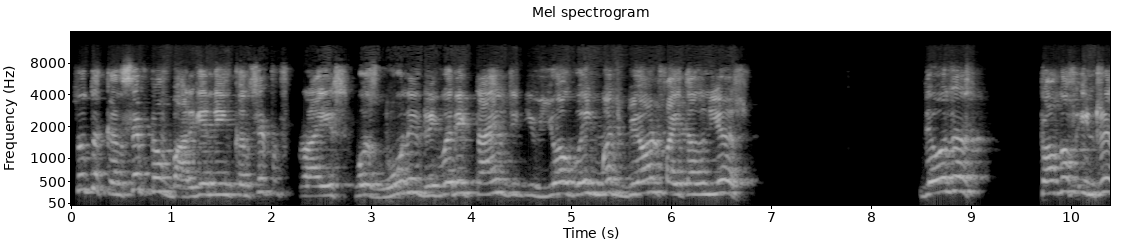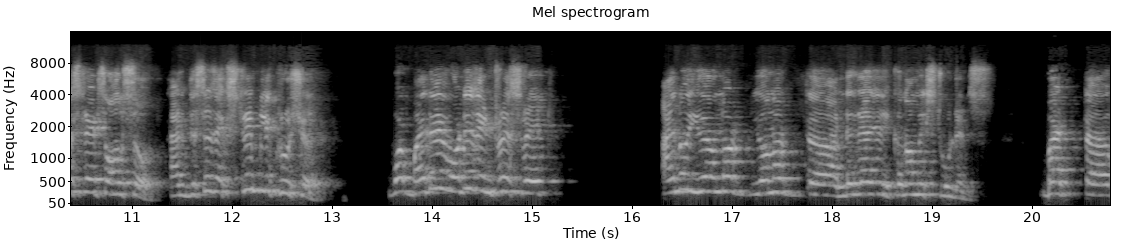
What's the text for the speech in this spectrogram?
So the concept of bargaining, concept of price was known in Rigvedic times. You are going much beyond 5,000 years. There was a talk of interest rates also, and this is extremely crucial. What, by the way, what is interest rate? I know you are not you are not uh, undergraduate economics students, but uh,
